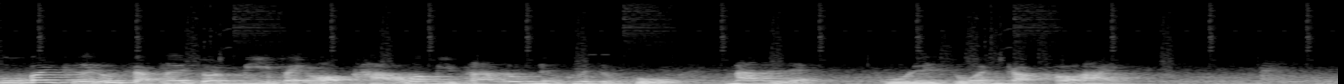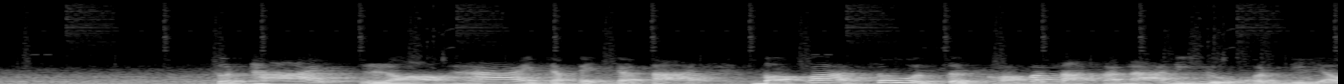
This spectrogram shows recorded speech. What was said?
กูไม่เคยรู้จักเลยจนมีไปออกข่าวว่ามีพระรูปหนึ่งพูดถึงกู นั่นแหละ กูเลยสวนกลับเขาให้ สุดท้ายร้องไห้จะเป็นจะตาย บอกว่าสู้ศึกของพระศาสนานี้อยู่คนเดียว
